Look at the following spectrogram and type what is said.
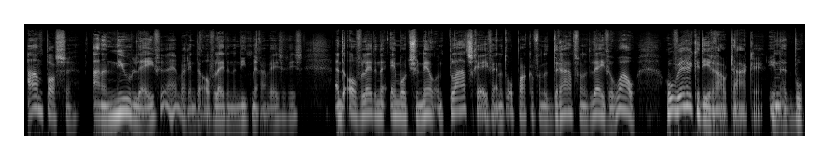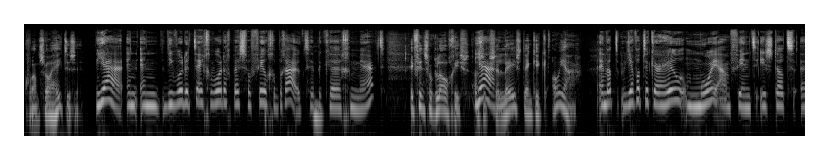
Aanpassen aan een nieuw leven, hè, waarin de overledene niet meer aanwezig is. En de overledene emotioneel een plaats geven en het oppakken van de draad van het leven. Wauw, hoe werken die rouwtaken in het boek? Want zo heten ze. ja en, en die worden tegenwoordig best wel veel gebruikt, heb ik eh, gemerkt. Ik vind ze ook logisch. Als Ja. ik ze lees, denk ik, oh ja. En wat, ja, wat ik er heel mooi aan vind, is dat eh,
